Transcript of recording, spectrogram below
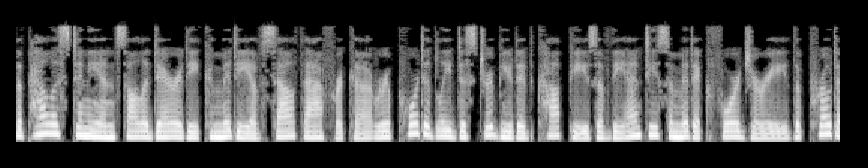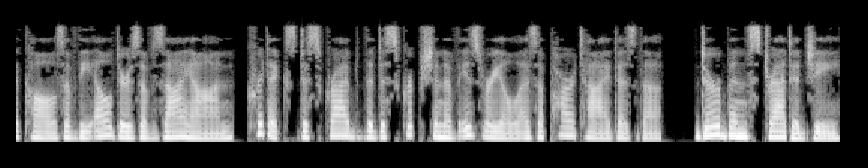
The Palestinian Solidarity Committee of South Africa reportedly distributed copies of the anti-Semitic forgery The Protocols of the Elders of Zion. Critics described the description of Israel as apartheid as the Durban strategy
